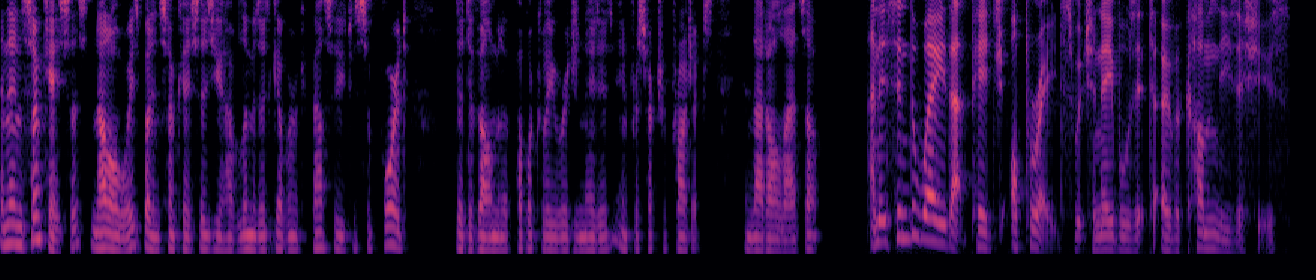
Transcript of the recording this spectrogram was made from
And then in some cases, not always, but in some cases, you have limited government capacity to support the development of publicly originated infrastructure projects. And that all adds up. And it's in the way that Pidge operates which enables it to overcome these issues.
